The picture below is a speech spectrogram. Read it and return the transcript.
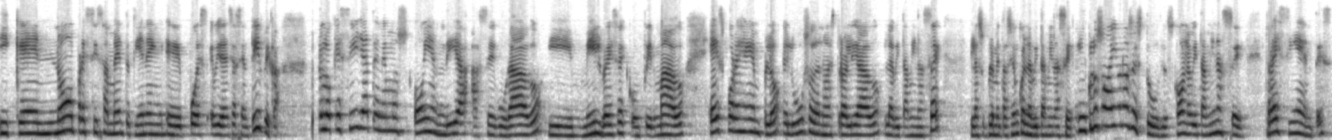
y que no precisamente tienen eh, pues evidencia científica. Pero lo que sí ya tenemos hoy en día asegurado y mil veces confirmado es, por ejemplo, el uso de nuestro aliado, la vitamina C, la suplementación con la vitamina C. Incluso hay unos estudios con la vitamina C recientes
